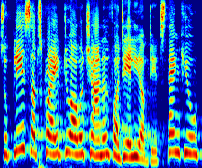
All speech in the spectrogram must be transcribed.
So please subscribe to our channel for daily updates. Thank you.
